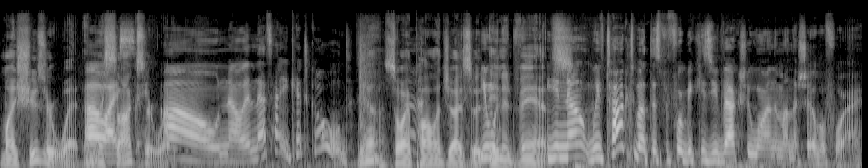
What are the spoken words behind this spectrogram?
My shoes are wet and oh, my I socks see. are wet. Oh no, and that's how you catch cold. Yeah, so I apologize uh, You- in advance. You know, we've talked about this before because you've actually worn them on the show before.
